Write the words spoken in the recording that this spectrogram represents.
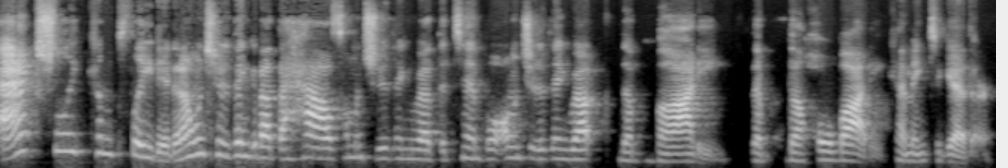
actually completed, and I want you to think about the house, I want you to think about the temple, I want you to think about the body, the, the whole body coming together.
